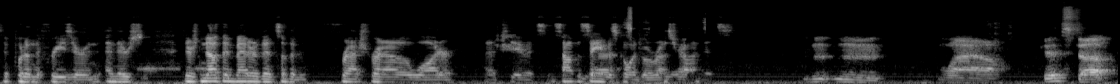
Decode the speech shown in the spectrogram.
to put in the freezer. And, and there's there's nothing better than something fresh right out of the water. That's you. It's it's not the same as going to a restaurant. Yeah. It's. Mm-mm. Wow. Good stuff.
